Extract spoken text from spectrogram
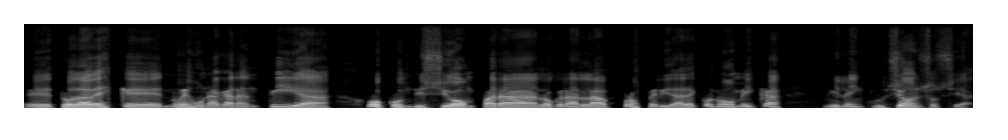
eh, toda vez que no es una garantía o condición para lograr la prosperidad económica ni la inclusión social.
